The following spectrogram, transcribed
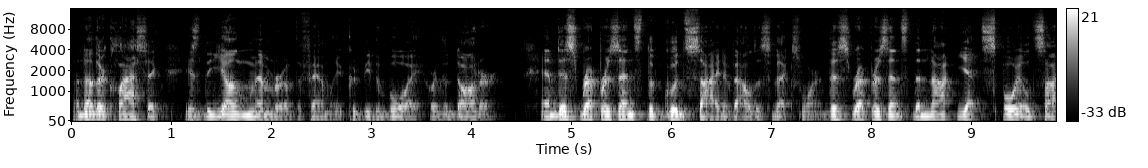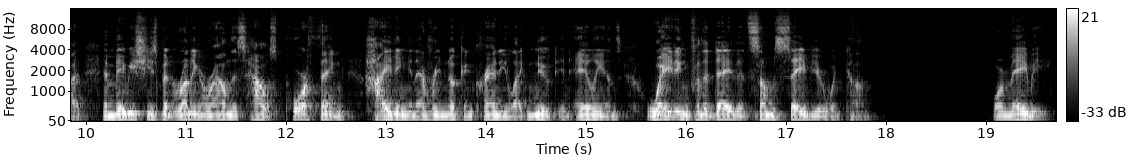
Another classic is the young member of the family. It could be the boy or the daughter. And this represents the good side of Aldous Vexmore. This represents the not yet spoiled side. And maybe she's been running around this house, poor thing, hiding in every nook and cranny like Newt in Aliens, waiting for the day that some savior would come. Or maybe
